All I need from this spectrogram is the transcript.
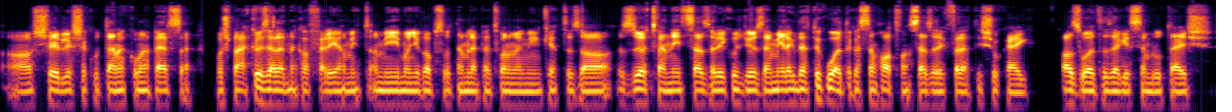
a sérülések után, akkor már persze most már közelednek a felé, amit, ami mondjuk abszolút nem lepett volna meg minket, ez a, az 54%-os győzelmélek, de ők voltak azt hiszem 60% felett is sokáig. Az volt az egészen brutális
